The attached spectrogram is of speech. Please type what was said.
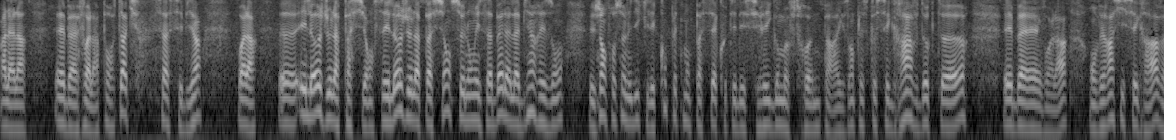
Ah là là. Eh ben voilà, pour tac, ça c'est bien. Voilà. Euh, éloge de la patience. Éloge de la patience, selon Isabelle, elle a bien raison. Jean-François nous dit qu'il est complètement passé à côté des séries Game of Thrones, par exemple. Est-ce que c'est grave, docteur? Eh ben voilà, on verra si c'est grave.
